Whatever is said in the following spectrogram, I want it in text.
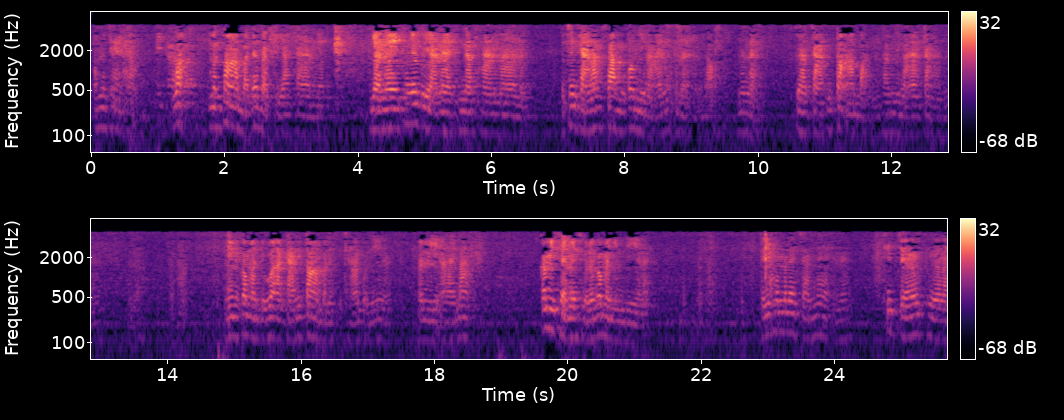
อ๋อไม่ใช่ครับ ว่ามันต้องอาบัตได้แบบสี่อาการเนี่ยอย่างในถ้ายกตัวอย่างในทินาทานมาเนี่ยเช่นการรักทรัพย์มันก็มีหลายลักษณะนะครับนั่นแหละ คืออาการที่ต้องอาบัตนะครับ มีหลายอาการนะครับ นี่เราก็มาดูว่าอาการที่ต้องอาบัตในสิกขาบทนี้นะมันมีอะไรบ้าง ก็มีเศษเมถุแล้วก็มายินดีแหละนะครับแต่ที่ท่านไม่ได้จำแน่นะที่เจอคืออะไร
